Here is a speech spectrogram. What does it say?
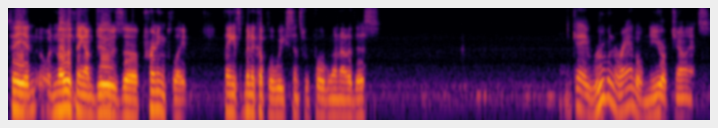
Tell you another thing I'm due is a printing plate. I think it's been a couple of weeks since we pulled one out of this. Okay, Rueben Randle, New York Giants.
